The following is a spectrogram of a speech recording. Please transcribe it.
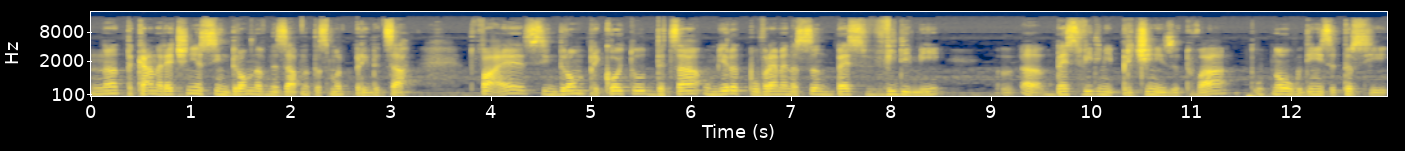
на така наречения синдром на внезапната смърт при деца. Това е синдром, при който деца умират по време на сън без видими, без видими причини за това. От много години се търси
